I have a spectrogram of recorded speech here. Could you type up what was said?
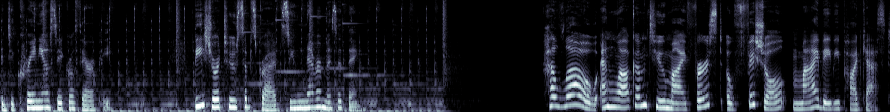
into craniosacral therapy. Be sure to subscribe so you never miss a thing. Hello, and welcome to my first official My Baby podcast.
